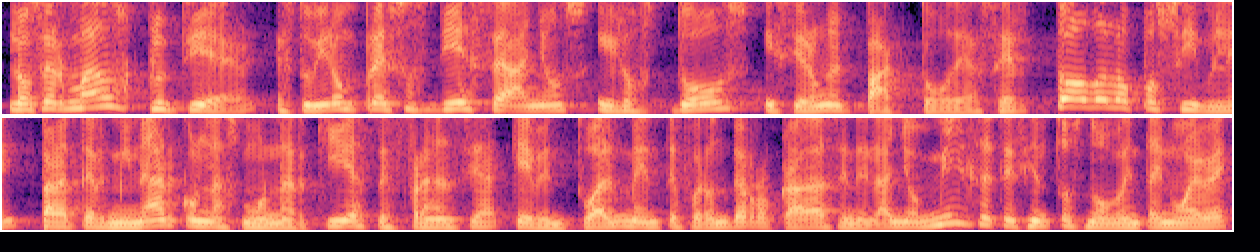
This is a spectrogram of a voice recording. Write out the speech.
Los hermanos Cloutier estuvieron presos 10 años y los dos hicieron el pacto de hacer todo lo posible para terminar con las monarquías de Francia que eventualmente fueron derrocadas en el año 1799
